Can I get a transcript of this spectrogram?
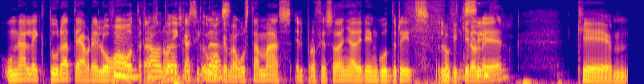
una lectura te abre luego a hmm, otras, ¿no? Y casi como que me gusta más el proceso de añadir en Goodreads lo que quiero leer que,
